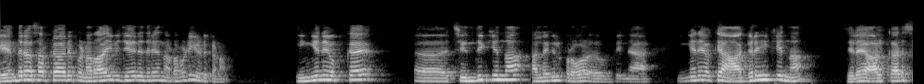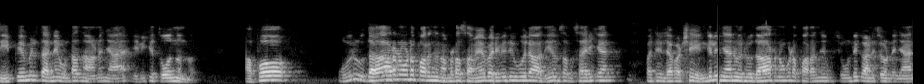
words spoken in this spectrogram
കേന്ദ്ര സർക്കാർ പിണറായി വിജയനെതിരെ നടപടിയെടുക്കണം. ഇങ്ങനെയൊക്കെ ചിന്തിക്കുന്ന അല്ലെങ്കിൽ പ്രവ പിന്നെ ഇങ്ങനെയൊക്കെ ആഗ്രഹിക്കുന്ന ചില ആൾക്കാർ സി പി എമ്മിൽ തന്നെ ഉണ്ടെന്നാണ് ഞാൻ എനിക്ക് തോന്നുന്നത്. അപ്പോ ഒരു ഉദാഹരണം കൂടെ പറഞ്ഞു നമ്മുടെ സമയപരിമിതി മൂലം അധികം സംസാരിക്കാൻ പറ്റില്ല. പക്ഷെ എങ്കിലും ഞാൻ ഒരു ഉദാഹരണം കൂടെ പറഞ്ഞ് ചൂണ്ടിക്കാണിച്ചുകൊണ്ട് ഞാൻ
